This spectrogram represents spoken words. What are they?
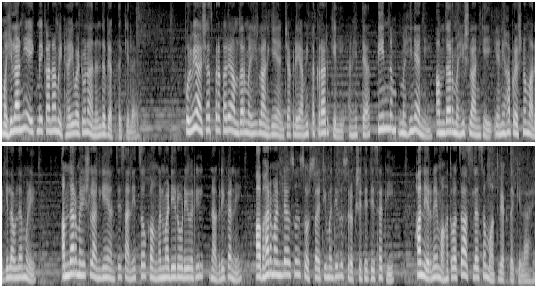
महिलांनी एकमेकांना मिठाई वाटून आनंद व्यक्त केलाय. पूर्वी अशाच प्रकारे आमदार महेश लांडगे यांच्याकडे आम्ही तक्रार केली आणि त्या तीन महिन्यांनी आमदार महेश लांडगे यांनी हा प्रश्न मार्गी लावल्यामुळे आमदार महेश लांडगे यांचे साने चौक अंगणवाडी रोडवरील नागरिकांनी आभार मानले असून सोसायटीमधील सुरक्षिततेसाठी हा निर्णय महत्त्वाचा असल्याचं मत व्यक्त केलं आहे.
